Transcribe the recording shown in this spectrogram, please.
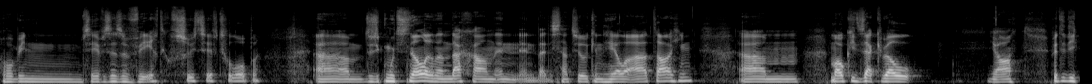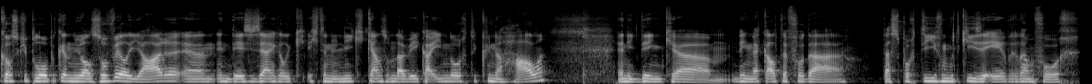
Robin 7,46 of zoiets heeft gelopen. Um, dus ik moet sneller dan dat gaan. En, en dat is natuurlijk een hele uitdaging. Um, maar ook iets dat ik wel ja, weet je, die crosscup loop ik nu al zoveel jaren. En, en deze is eigenlijk echt een unieke kans om dat WK Indoor te kunnen halen. En ik denk, uh, denk dat ik altijd voor dat, dat moet kiezen eerder dan voor,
